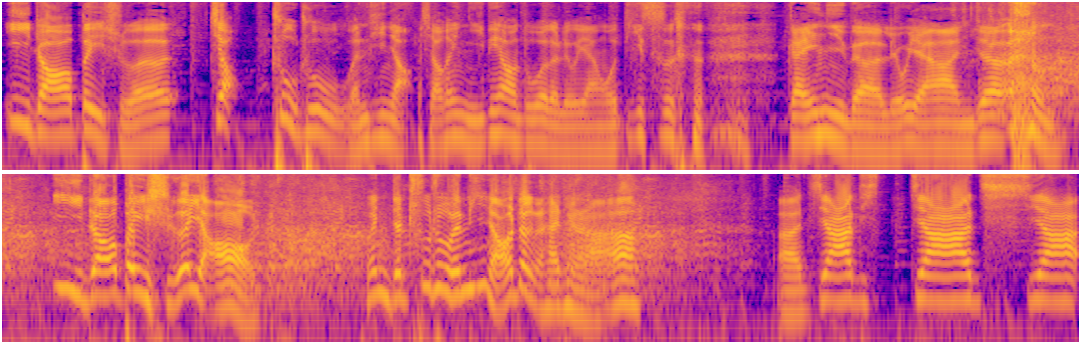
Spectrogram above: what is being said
一朝被蛇叫，处处闻啼鸟。小黑，你一定要读我的留言，我第一次 给你的留言啊！你这一朝被蛇咬，我说你这处处闻啼鸟，整的还挺啥啊？啊，佳佳佳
